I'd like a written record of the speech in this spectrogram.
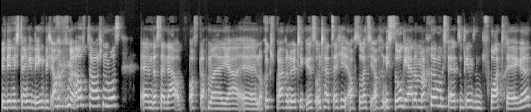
mit denen ich dann gelegentlich auch mal austauschen muss. Ähm, dass dann da oft auch mal ja äh, noch Rücksprache nötig ist und tatsächlich auch so, was ich auch nicht so gerne mache, muss ich da zugeben, sind Vorträge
